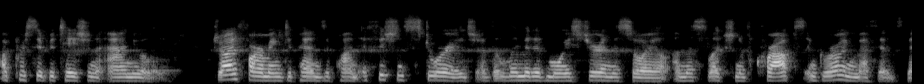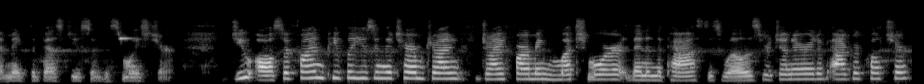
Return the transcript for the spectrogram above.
of precipitation annually. Dry farming depends upon efficient storage of the limited moisture in the soil and the selection of crops and growing methods that make the best use of this moisture. Do you also find people using the term dry, dry farming much more than in the past, as well as regenerative agriculture?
